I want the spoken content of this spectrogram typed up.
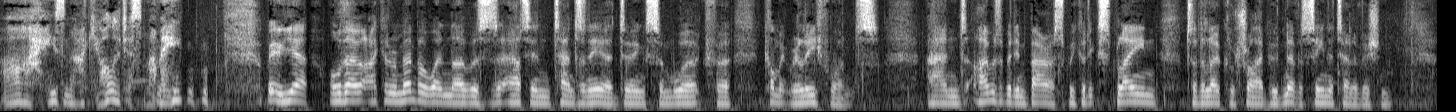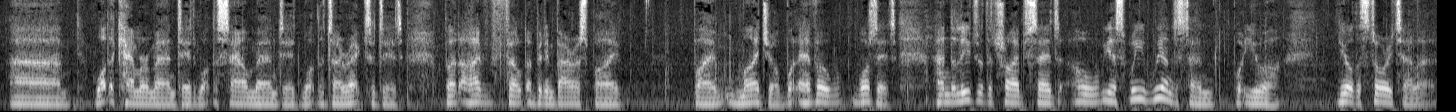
Ah, he's an archaeologist, mummy. Yeah, although I can remember when I was out in Tanzania doing some work for Comic Relief once, and I was a bit embarrassed. We could explain to the local tribe who'd never seen a television um, what the cameraman did, what the sound man did, what the director did, but I felt a bit embarrassed by by my job, whatever was it. And the leader of the tribe said, Oh, yes, we, we understand what you are. You're the storyteller,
